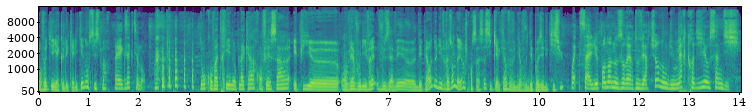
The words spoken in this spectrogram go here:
en fait, il y a que des qualités dans cette histoire. Exactement. Donc on va trier nos placards, on fait ça, et puis euh, on vient vous livrer. Vous avez euh, des périodes de livraison d'ailleurs, je pense à ça, si quelqu'un veut venir vous déposer du tissu. Ouais, ça a lieu pendant nos horaires d'ouverture, donc du mercredi au samedi.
